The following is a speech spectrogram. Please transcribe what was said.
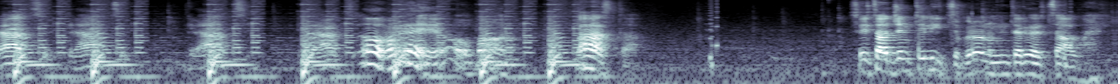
Grazie, grazie, grazie, grazie. Oh, ma che è? Oh, buono. Basta. Sei stato gentilizio, però non mi interessa quello.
